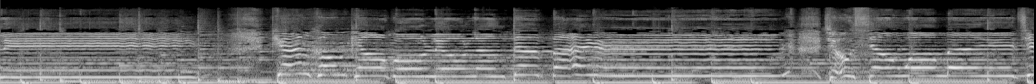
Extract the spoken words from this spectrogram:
里。天空飘过流浪的白云，就像我们已经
